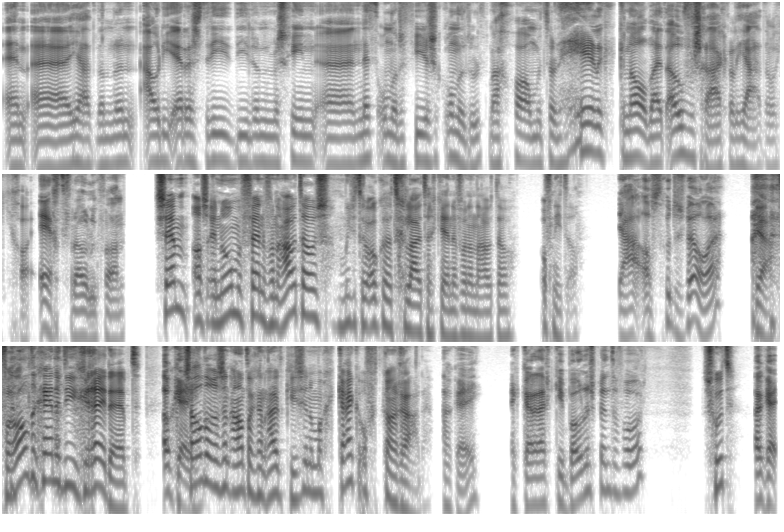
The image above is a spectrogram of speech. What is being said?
En eh, ja, dan een Audi RS3 die dan misschien eh, net onder de 4 seconden doet. Maar gewoon met zo'n heerlijke knal bij het overschakelen. Ja, daar word je gewoon echt vrolijk van. Sam, als enorme fan van auto's, moet je toch ook het geluid herkennen van een auto? Of niet dan? Ja, als het goed is wel, hè? Ja, vooral degene die je gereden hebt. Oké. Ik zal er eens een aantal gaan uitkiezen en dan mag je kijken of het kan raden. Oké. Ik krijg hier bonuspunten voor? Is goed? Oké,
